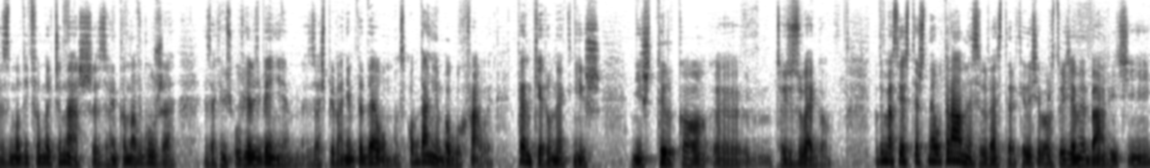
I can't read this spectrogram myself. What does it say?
z modlitwą Ojcze Nasz, z rękoma w górze, z jakimś uwielbieniem, zaśpiewaniem Tedeum, z oddaniem Bogu chwały. Ten kierunek niż, niż tylko y, coś złego. Natomiast jest też neutralny Sylwester, kiedy się po prostu idziemy bawić i,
